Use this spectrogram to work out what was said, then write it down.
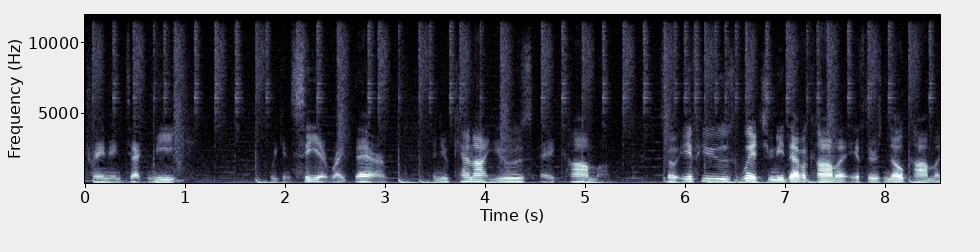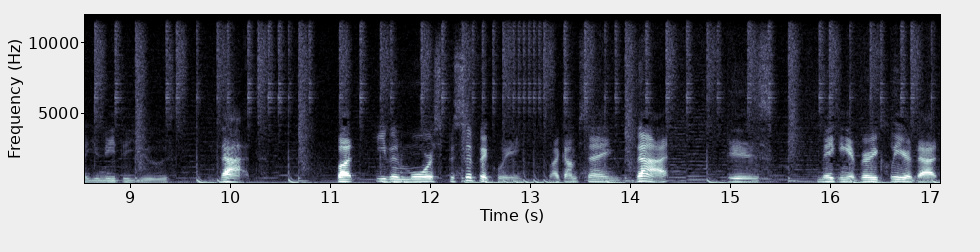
training technique. We can see it right there. And you cannot use a comma. So if you use which, you need to have a comma. If there's no comma, you need to use that. But even more specifically, like I'm saying, that is making it very clear that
